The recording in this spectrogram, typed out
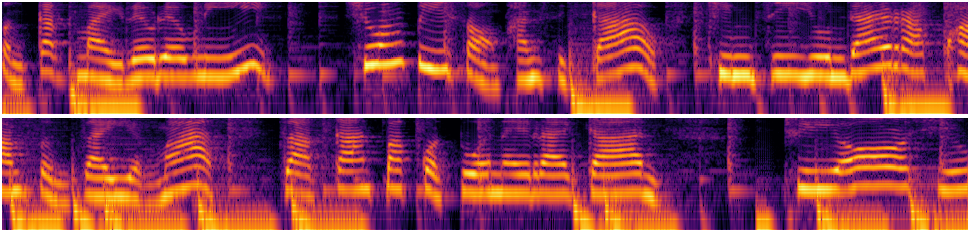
สังกัดใหม่เร็วๆนี้ ช่วงปี 2019 คิมจียุนได้รับความสนใจอย่างมาก จากการปรากฏตัวในรายการ Trio Chill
